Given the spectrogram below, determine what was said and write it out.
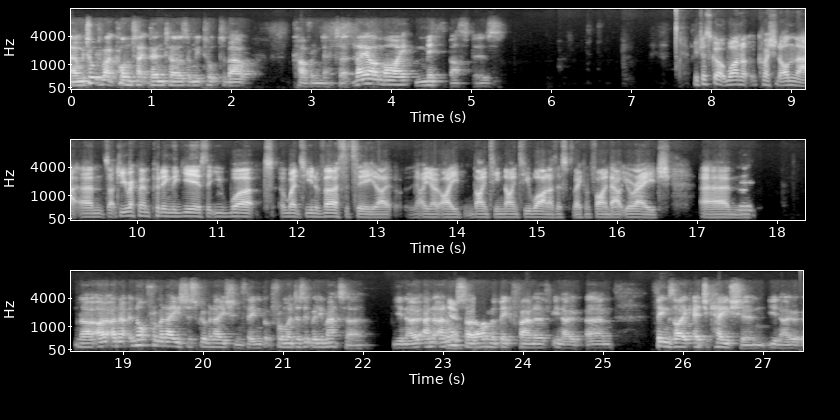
And we talked about contact details and we talked about covering letter. They are my mythbusters. We've just got one question on that. Um, so do you recommend putting the years that you worked and went to university, like you know, I 1991, as they can find out your age? Um, no, I, I, not from an age discrimination thing, but from a does it really matter? You know, and and yeah. also I'm a big fan of you know um, things like education. You know,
